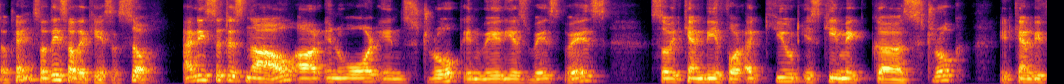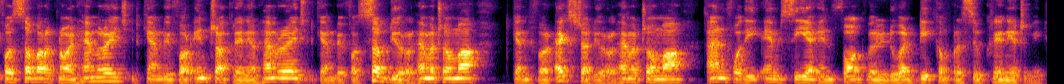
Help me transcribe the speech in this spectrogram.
Okay, so these are the cases. So Anesthetists now are involved in stroke in various ways. ways. So it can be for acute ischemic uh, stroke. It can be for subarachnoid hemorrhage. It can be for intracranial hemorrhage. It can be for subdural hematoma. It can be for extradural hematoma and for the MCA infarct where we do a decompressive craniotomy.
